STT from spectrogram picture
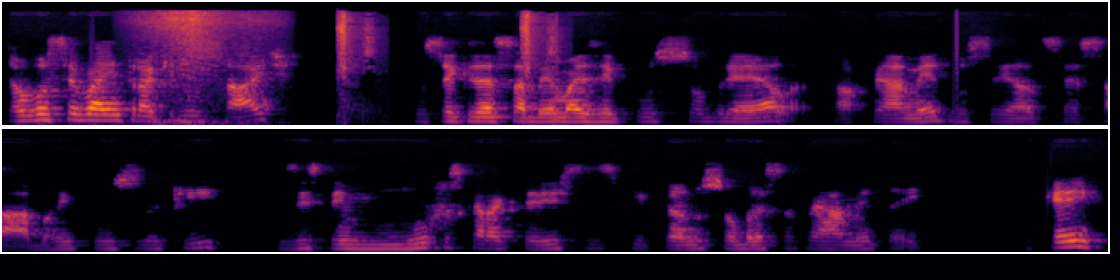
Então você vai entrar aqui no site, se você quiser saber mais recursos sobre ela, a ferramenta, você acessa a aba recursos aqui, existem muitas características explicando sobre essa ferramenta aí, ok?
